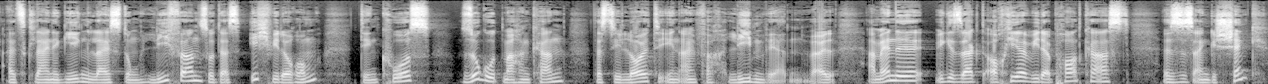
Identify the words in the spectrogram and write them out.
als kleine Gegenleistung liefern, so dass ich wiederum den Kurs so gut machen kann, dass die Leute ihn einfach lieben werden. Weil am Ende, wie gesagt, auch hier wieder Podcast, es ist ein Geschenk,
